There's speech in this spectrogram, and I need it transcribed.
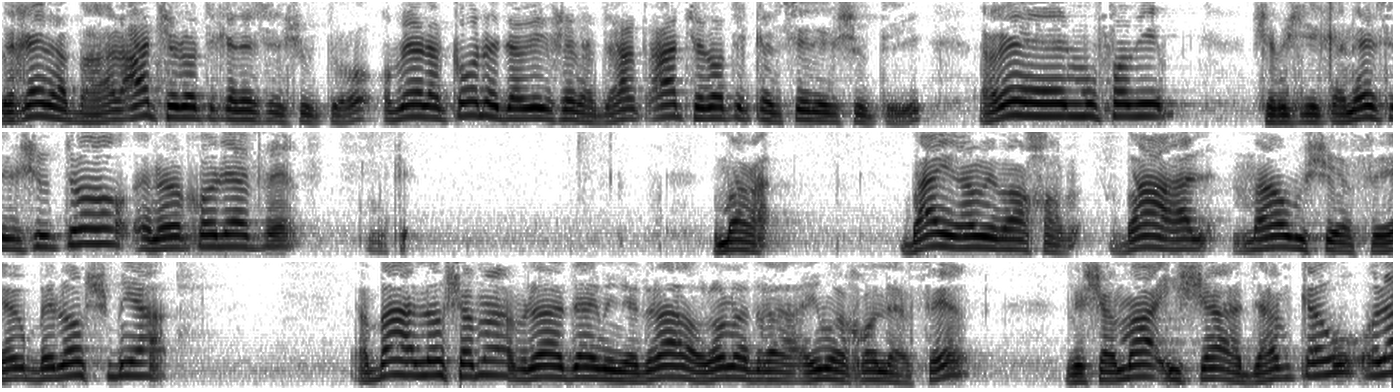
וכן הבעל, עד שלא תיכנס לרשותו, אומר לה כל נדרים שנדרת, עד שלא תיכנסי לרשותי, הרי הם מופרים. שמי שייכנס לרשותו, אינו יכול להפר. אוקיי. גמרא, באי רמי בר חמא, בעל, מהו שיפר? בלא שמיעה. הבעל לא שמע ולא ידע אם היא נדרה או לא נדרה, האם הוא יכול להפר? ושמע אישה דווקא הוא או לאו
